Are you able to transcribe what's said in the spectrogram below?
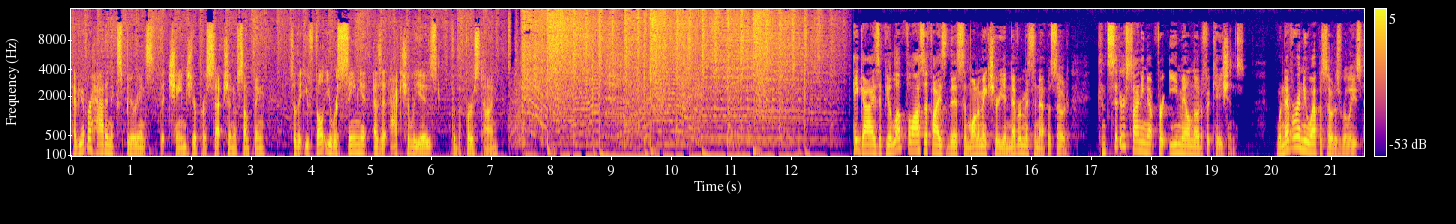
Have you ever had an experience that changed your perception of something so that you felt you were seeing it as it actually is for the first time? Hey guys, if you love Philosophize This and want to make sure you never miss an episode, consider signing up for email notifications. Whenever a new episode is released,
